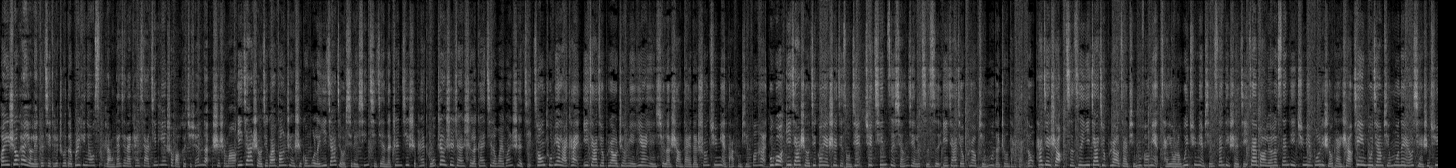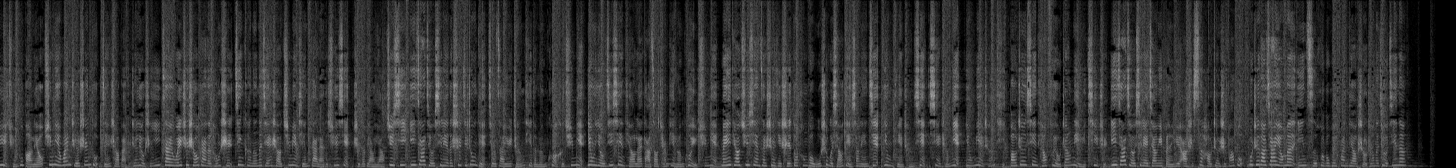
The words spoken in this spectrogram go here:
欢迎收看由雷科技推出的 Breaking News，让我们赶紧来看一下今天首宝科技圈的是什么。一加手机官方正式公布了一加九系列新旗舰的真机实拍图，正式展示了该机的外观设计。从图片来看，一加九 Pro 正面依然延续了上代的双曲面打孔屏方案，不过一加手机工业设计总监却亲自详解了此次一加九 Pro 屏幕的重大改动。他介绍，此次一加九 Pro 在屏幕方面采用了微曲面屏 3D 设计，在保留了 3D 曲面玻璃手感上，进一步将屏幕内容显示区域全部保留，曲面。弯折深度减少百分之六十一，在维持手感的同时，尽可能的减少曲面屏带来的缺陷，值得表扬。据悉，一加九系列的设计重点就在于整体的轮廓和曲面，用有机线条来打造产品轮廓与曲面。每一条曲线在设计时都通过无数个小点相连接，用点成线，线成面，用面成体，保证线条富有张力与气质。一加九系列将于本月二十四号正式发布，不知道加油们因此会不会换掉手中的旧机呢？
